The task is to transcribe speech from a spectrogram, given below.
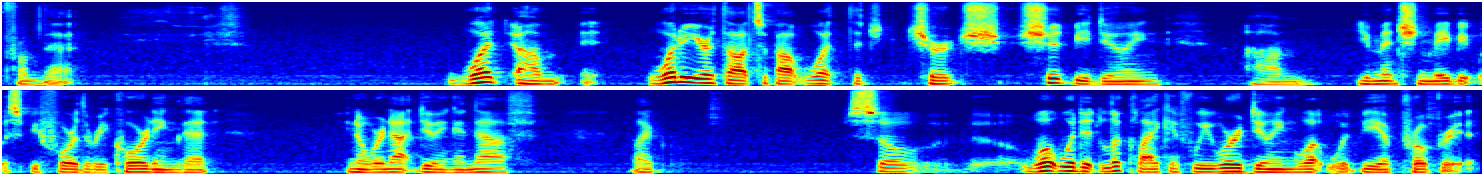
from that what um, what are your thoughts about what the church should be doing um, you mentioned maybe it was before the recording that you know we're not doing enough. Like so what would it look like if we were doing what would be appropriate?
